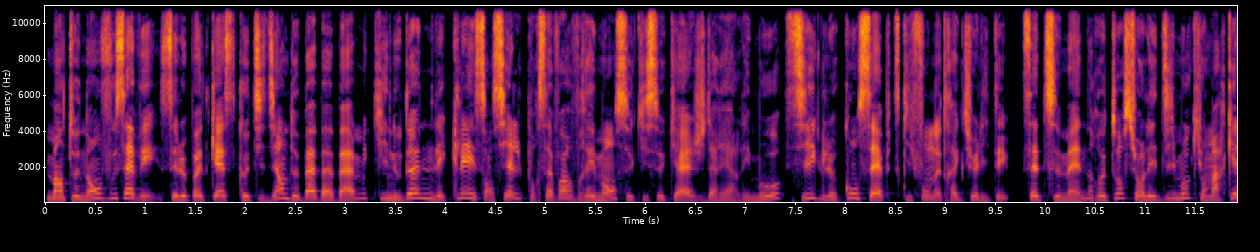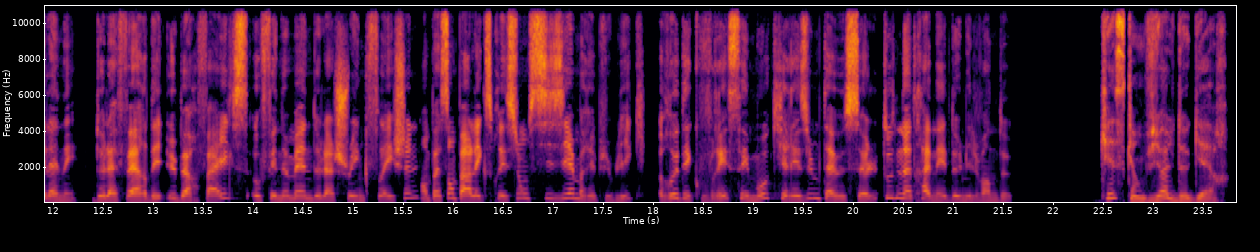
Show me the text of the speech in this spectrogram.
Maintenant, vous savez, c'est le podcast quotidien de Bababam qui nous donne les clés essentielles pour savoir vraiment ce qui se cache derrière les mots, sigles, concepts qui font notre actualité. Cette semaine, retour sur les 10 mots qui ont marqué l'année. De l'affaire des Uber Files au phénomène de la shrinkflation, en passant par l'expression 6ème République, redécouvrez ces mots qui résument à eux seuls toute notre année 2022. Qu'est-ce qu'un viol de guerre?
